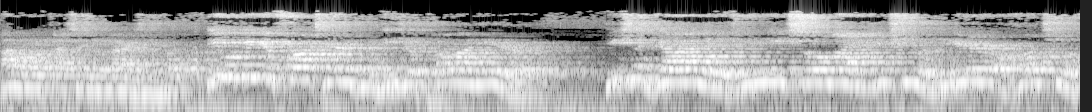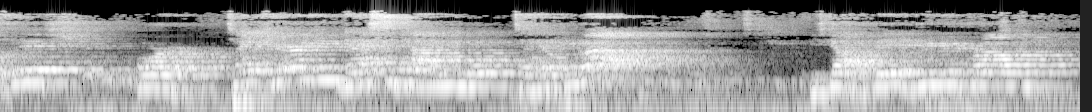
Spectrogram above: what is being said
I don't know if that's in the magazine, but he will be your frontiersman. He's your pioneer. He's the guy that if you need somebody to get you a deer or hunt you a fish or take care of you, that's the guy you want to help you out. He's got a big beard, probably.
